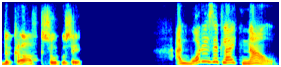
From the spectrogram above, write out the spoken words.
the craft so to say. And what is it like now?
